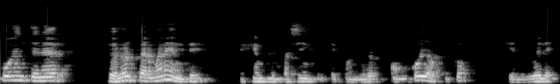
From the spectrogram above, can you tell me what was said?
Pueden tener dolor permanente, ejemplo, un paciente con dolor oncológico, que le duele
